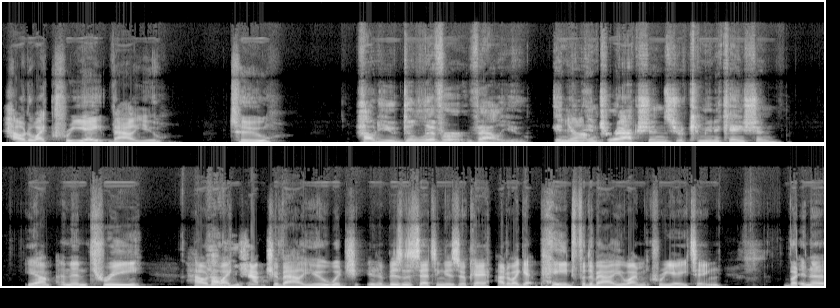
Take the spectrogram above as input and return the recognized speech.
How do I create value? Two, how do you deliver value in yeah. your interactions, your communication? Yeah. And then three, how do how I you, capture value, which in a business setting is okay, how do I get paid for the value I'm creating? But in a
